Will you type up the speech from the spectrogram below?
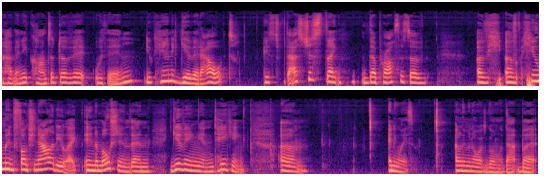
have any concept of it within, you can't give it out. It's that's just like the process of of of human functionality, like in emotions and giving and taking. Um. Anyways, I don't even know where I was going with that, but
